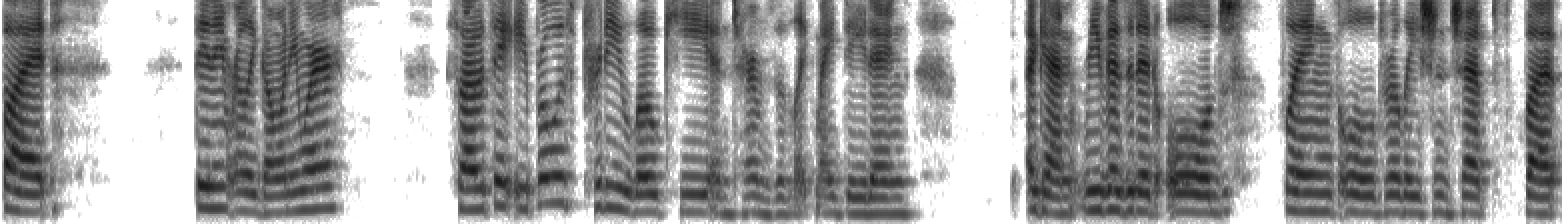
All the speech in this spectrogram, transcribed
but they didn't really go anywhere. So I would say April was pretty low key in terms of like my dating. Again, revisited old flings, old relationships, but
